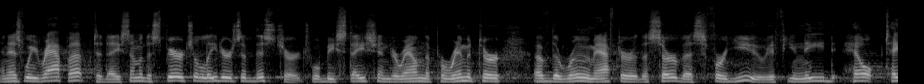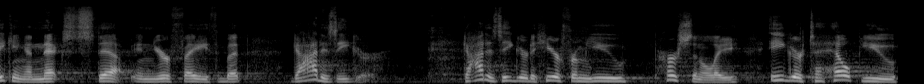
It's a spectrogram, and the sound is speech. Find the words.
And as we wrap up today, some of the spiritual leaders of this church will be stationed around the perimeter of the room after the service for you if you need help taking a next step in your faith. But God is eager. God is eager to hear from you personally eager to help you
